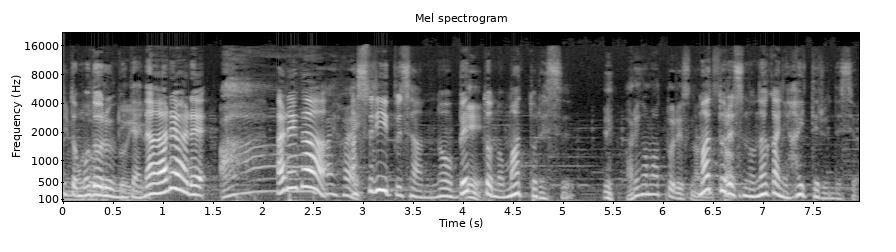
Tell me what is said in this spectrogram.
にーんと戻るみたいな。あれあれ。あーあれがはいはい。アスリープさんのベッドのマットレス、えあれがマットレスマットレスの中に入ってるんですよ。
